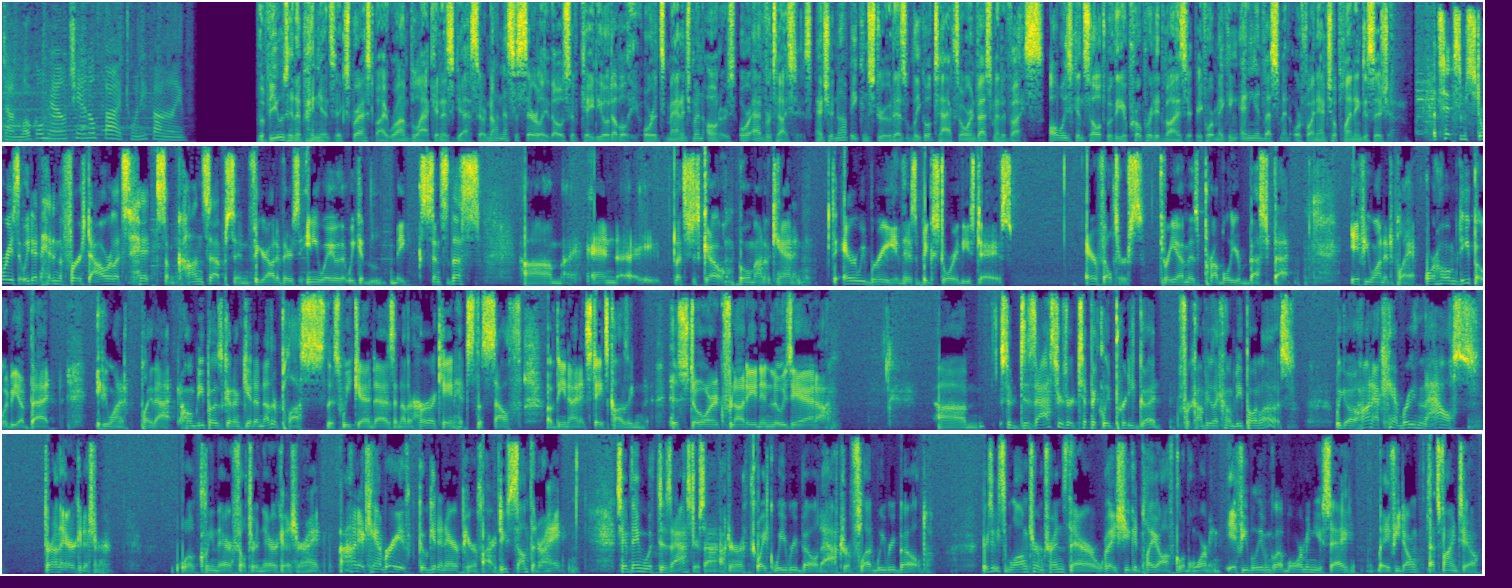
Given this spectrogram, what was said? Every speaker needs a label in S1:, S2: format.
S1: and on Local Now, Channel 525.
S2: The views and opinions expressed by Rob Black and his guests are not necessarily those of KDOW or its management owners or advertisers and should not be construed as legal tax or investment advice. Always consult with the appropriate advisor before making any investment or financial planning decision.
S3: Let's hit some stories that we didn't hit in the first hour. Let's hit some concepts and figure out if there's any way that we could make sense of this. Um, and uh, let's just go. Boom, out of the cannon. The air we breathe is a big story these days air filters. 3M is probably your best bet if you wanted to play it. Or Home Depot would be a bet if you wanted to play that. Home Depot is going to get another plus this weekend as another hurricane hits the south of the United States, causing historic flooding in Louisiana. Um, so disasters are typically pretty good for companies like Home Depot and Lowe's. We go, honey, I can't breathe in the house. Turn on the air conditioner well, clean the air filter in the air conditioner, right? Honey, I can't breathe. Go get an air purifier. Do something, right? Same thing with disasters. After an earthquake, we rebuild. After a flood, we rebuild. There's going to be some long term trends there she could play off global warming. If you believe in global warming, you say. If you don't, that's fine too.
